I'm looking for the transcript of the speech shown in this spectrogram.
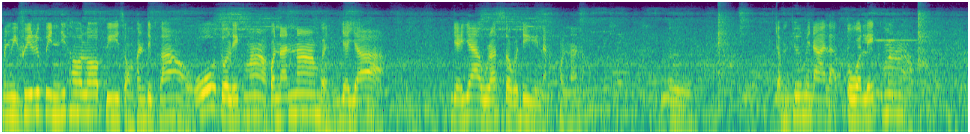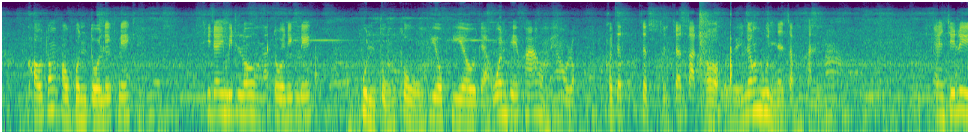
มันมีฟิลิปปินส์ที่เข้ารอบปี 2019 โอ้ ตัวเล็กมากคนนั้นหน้าเหมือนยาย่ายาย่าอุรัสวดีเนี่ยคนนั้นเออจำชื่อไม่ได้ละ ตัวเล็กมาก เขาต้องเอาคนตัวเล็กๆ ที่ได้มิดโลกนะ ตัวเล็กๆหุ่นสูงๆเพียวๆแต่อ้วนเพผ้าผมไม่เอาหรอก เขาจะจะจะจะตัดออกเลยเรื่องหุ่นเนี่ยสำคัญมากแอนจิลี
